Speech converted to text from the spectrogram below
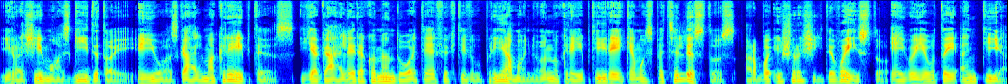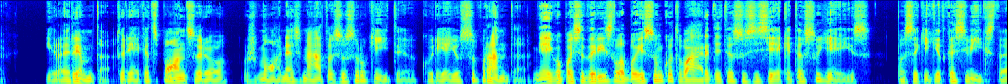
yra šeimos gydytojai. Į juos galima kreiptis. Jie gali rekomenduoti efektyvių priemonių, nukreipti į reikiamus specialistus arba išrašyti vaistų, jeigu jau tai antiek. Yra rimta. Turėkit sponsorių, žmonės metusius rūkyti, kurie jūs supranta. Jeigu pasidarys labai sunku tvardyti, susisiekite su jais, Pasakykit, kas vyksta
